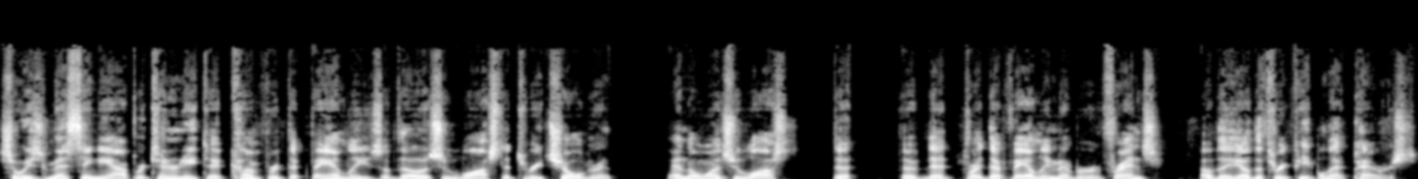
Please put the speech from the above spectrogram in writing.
So he's missing the opportunity to comfort the families of those who lost the three children and the ones who lost the the that for their family member and friends of the other three people that perished.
